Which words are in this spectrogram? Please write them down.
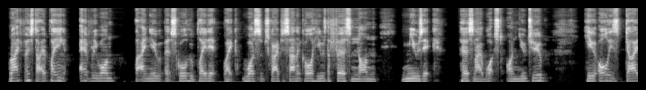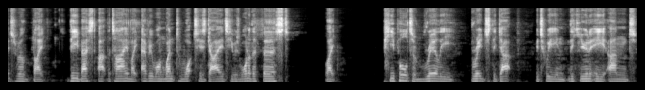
when I first started playing, everyone that I knew at school who played it, like, was subscribed to Silentc0re. He was the first non-music person I watched on YouTube. He, all his guides were, like, the best at the time. Like, everyone went to watch his guides. He was one of the first, like, people to really bridge the gap between the community and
